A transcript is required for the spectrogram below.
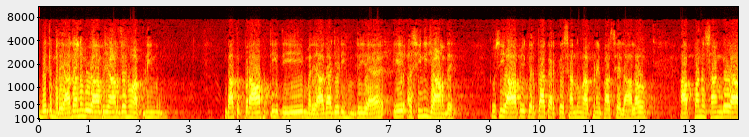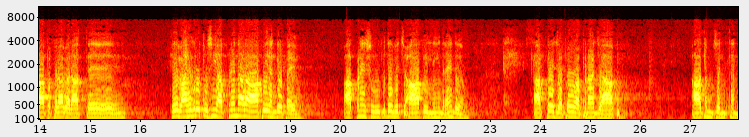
ਮਿਤ ਮਰਿਆਦਾ ਨੂੰ ਵੀ ਆਪ ਜਾਣਦੇ ਹੋ ਆਪਣੀ ਨੂੰ। ਗਤ ਪ੍ਰਾਪਤੀ ਦੀ ਮਰਿਆਦਾ ਜਿਹੜੀ ਹੁੰਦੀ ਹੈ, ਇਹ ਅਸੀਂ ਨਹੀਂ ਜਾਣਦੇ। ਤੁਸੀਂ ਆਪ ਹੀ ਕਿਰਪਾ ਕਰਕੇ ਸਾਨੂੰ ਆਪਣੇ ਪਾਸੇ ਲਾ ਲਓ। ਆਪਨ ਸੰਗ ਆਪ ਪ੍ਰਭ ਰਾਤੇ। हे ਵਾਹਿਗੁਰੂ, ਤੁਸੀਂ ਆਪਣੇ ਨਾਲ ਆਪ ਹੀ ਰੰਗੇ ਪਏ ਹੋ। ਆਪਣੇ ਸਰੂਪ ਦੇ ਵਿੱਚ ਆਪ ਹੀ ਲੀਨ ਰਹਿੰਦੇ ਹੋ। ਆਪੇ ਜਪੋ ਆਪਣਾ ਜਾਪ। ਆਤਮ ਚਿੰਤਨ।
